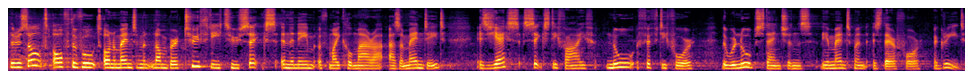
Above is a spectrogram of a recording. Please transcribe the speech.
The result of the vote on amendment number 2326 in the name of Michael Mara as amended is yes 65, no 54. There were no abstentions. The amendment is therefore agreed.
